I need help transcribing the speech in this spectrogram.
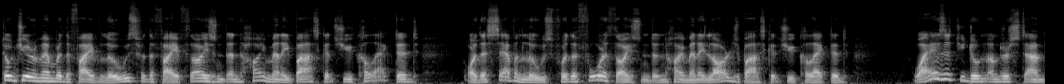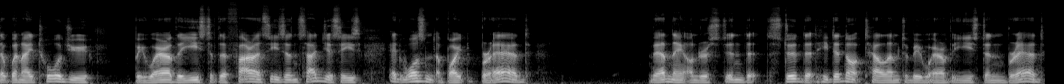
Don't you remember the five loaves for the five thousand, and how many baskets you collected? or the seven loaves for the four thousand, and how many large baskets you collected? Why is it you don't understand that when I told you, Beware of the yeast of the Pharisees and Sadducees, it wasn't about bread? Then they understood that, he did not tell them to beware of the yeast and bread,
